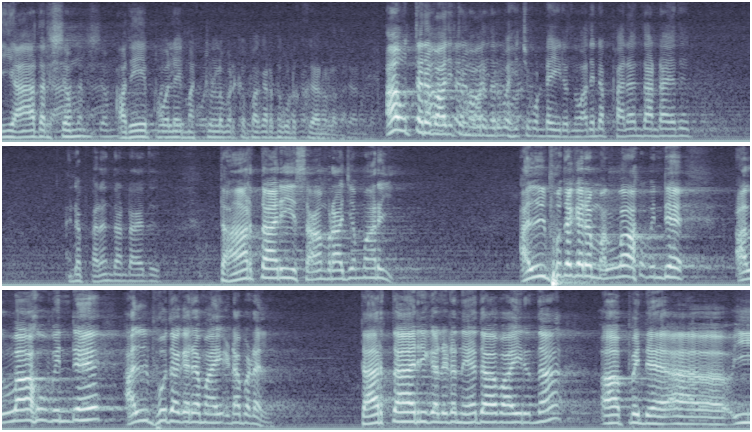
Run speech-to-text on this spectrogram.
ഈ ആദർശം അതേപോലെ മറ്റുള്ളവർക്ക് പകർന്നു കൊടുക്കുക എന്നുള്ളത് ആ ഉത്തരവാദിത്വം അവർ നിർവഹിച്ചു കൊണ്ടേയിരുന്നു അതിന്റെ ഫലം എന്താ ഉണ്ടായത് അതിന്റെ ഫലം എന്താ ഉണ്ടായത് താർത്താരി സാമ്രാജ്യം മാറി. അത്ഭുതകരം അള്ളാഹുവിന്റെ അള്ളാഹുവിന്റെ അത്ഭുതകരമായ ഇടപെടൽ. താർത്താരികളുടെ നേതാവായിരുന്ന പിന്നെ ഈ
